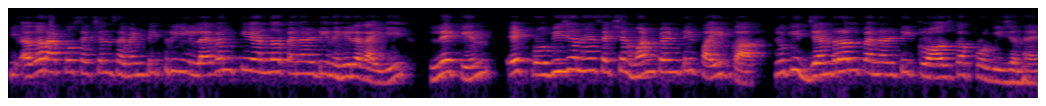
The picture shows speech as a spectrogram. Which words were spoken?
कि अगर आपको सेक्शन 7311 के अंदर पेनल्टी नहीं लगाएगी, लेकिन एक प्रोविज़न है सेक्शन 125 का, जो कि जनरल पेनल्टी क्लॉज का प्रोविज़न है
